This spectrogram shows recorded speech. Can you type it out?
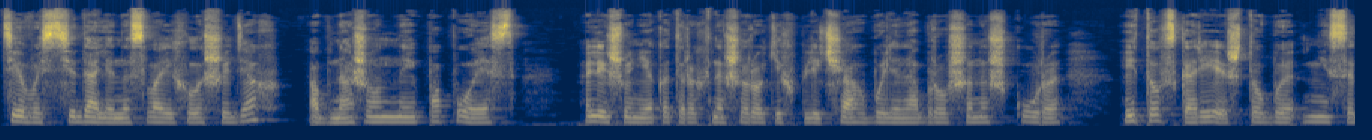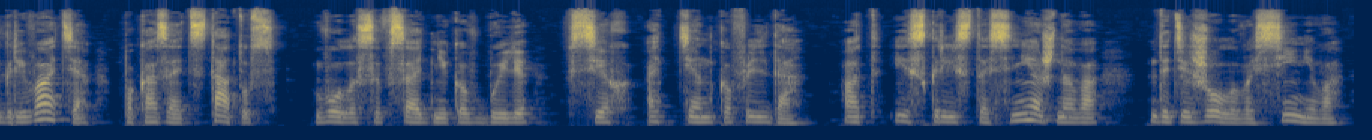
Те восседали на своих лошадях, обнаженные по пояс. Лишь у некоторых на широких плечах были наброшены шкуры, и то скорее, чтобы не согревать, а показать статус. Волосы всадников были всех оттенков льда, от искристо-снежного до тяжелого синего –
